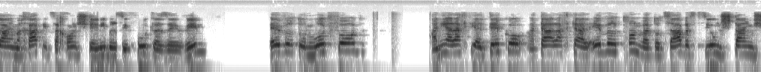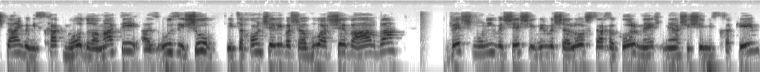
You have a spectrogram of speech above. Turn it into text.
2-1, ניצחון שני ברציפות לזאבים. אברטון ווטפורד, אני הלכתי על תיקו, אתה הלכת על אברטון, והתוצאה בסיום 2-2 במשחק מאוד דרמטי, אז עוזי, שוב, ניצחון שלי בשבוע 7-4 ו-86-73, סך הכל 160 משחקים.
